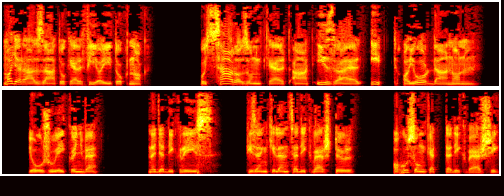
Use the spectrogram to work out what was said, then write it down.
Magyarázzátok el fiaitoknak, hogy szárazon kelt át Izrael itt a Jordánon. Józsué könyve, negyedik rész, tizenkilencedik verstől a huszonkettedik versig.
